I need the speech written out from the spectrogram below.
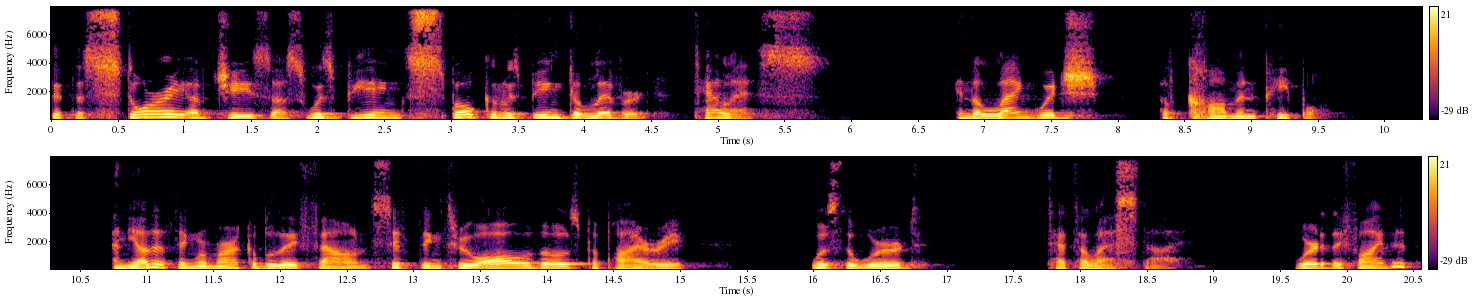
that the story of Jesus was being spoken, was being delivered, telos, in the language of common people. And the other thing remarkable they found, sifting through all of those papyri, was the word tetelestai. Where did they find it?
